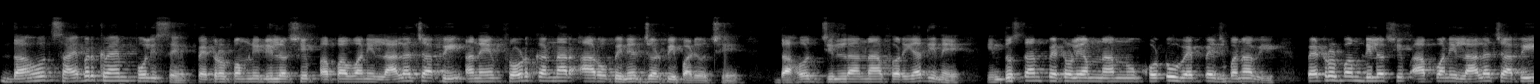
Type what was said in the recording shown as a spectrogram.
દાહોદ સાયબર ક્રાઇમ પોલીસે પેટ્રોલ પંપની ડીલરશીપ અપાવવાની લાલચ આપી અને ફ્રોડ કરનાર આરોપીને ઝડપી પાડ્યો છે. દાહોદ જિલ્લાના ફરિયાદીને હિન્દુસ્તાન પેટ્રોલિયમ નામનું ખોટું વેબ પેજ બનાવી પેટ્રોલ પંપ ડીલરશીપ આપવાની લાલચ આપી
